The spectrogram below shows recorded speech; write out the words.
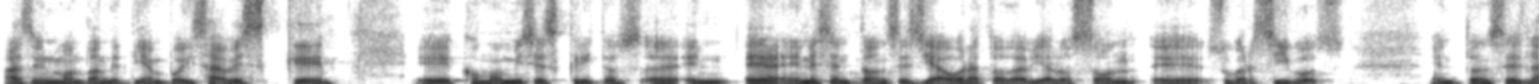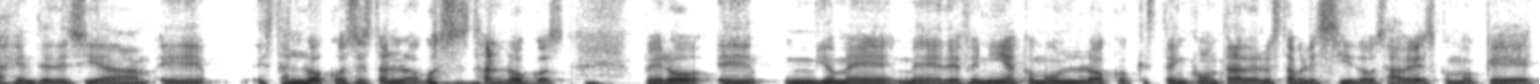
hace un montón de tiempo, y sabes que eh, como mis escritos eh, en, en, ese entonces y ahora todavía lo son subversivos, entonces la gente decía, están locos, están locos, están locos, pero eh, yo me, definía como un loco que está en contra de lo establecido, ¿sabes? Como que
